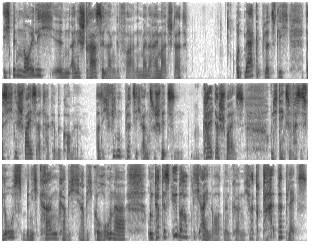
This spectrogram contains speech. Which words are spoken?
ich bin neulich in eine Straße lang gefahren in meiner Heimatstadt und merke plötzlich, dass ich eine Schweißattacke bekomme. Also ich fing plötzlich an zu schwitzen. Kalter Schweiß. Und ich denk so, was ist los? Bin ich krank? Habe ich, hab ich Corona? Und habe das überhaupt nicht einordnen können. Ich war total perplex.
